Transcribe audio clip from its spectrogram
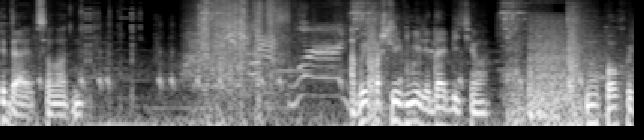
Кидается, ладно. А вы пошли в миле, да, бить его? Ну, похуй.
